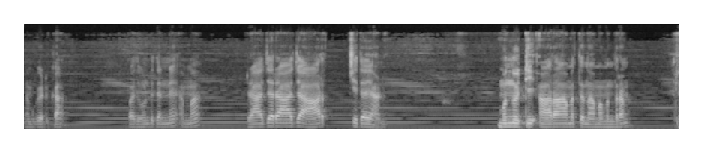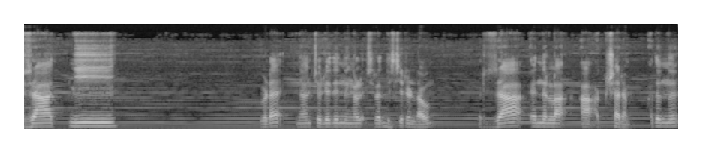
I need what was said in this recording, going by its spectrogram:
നമുക്ക് എടുക്കാം. അപ്പൊ അതുകൊണ്ട് തന്നെ അമ്മ രാജരാജ ആർച്ചിതയാണ്. മുന്നൂറ്റി ആറാമത്തെ നാമമന്ത്രം രാജ്ഞി. ഇവിടെ ഞാൻ ചൊല്ലിയത് നിങ്ങൾ ശ്രദ്ധിച്ചിട്ടുണ്ടാവും. രാ എന്നുള്ള ആ അക്ഷരം അതൊന്ന്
